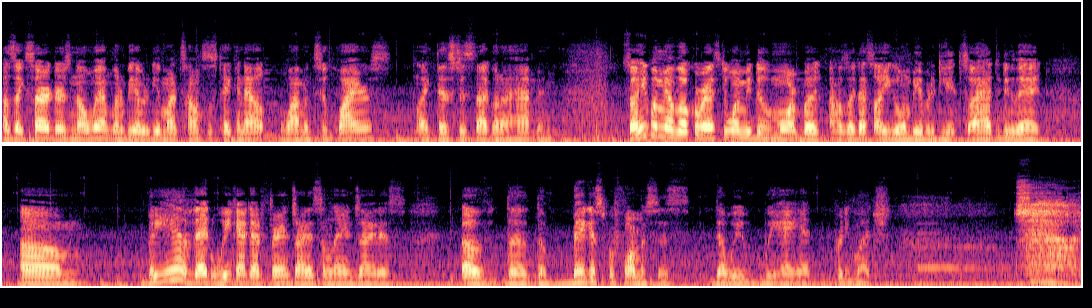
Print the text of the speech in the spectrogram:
I was like, "Sir, there's no way I'm going to be able to get my tonsils taken out while I'm in two choirs. Like that's just not going to happen." So he put me on vocal rest. He wanted me to do more, but I was like, "That's all you're going to be able to get." So I had to do that. Um, but yeah, that week I got pharyngitis and laryngitis of the the biggest performances that we we had pretty much. Child.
